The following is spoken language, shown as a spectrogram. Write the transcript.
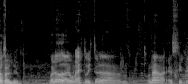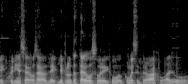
¿Vos? el. Boludo, ¿alguna vez tuviste una, una experiencia, o sea, le, le preguntaste algo sobre cómo, cómo es el trabajo o algo?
